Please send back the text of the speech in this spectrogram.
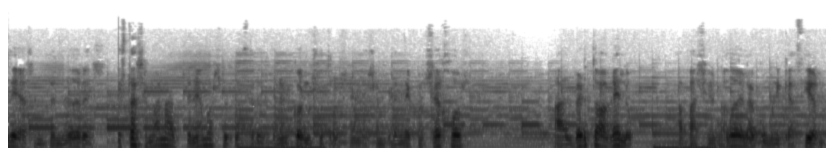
días emprendedores. Esta semana tenemos el placer de tener con nosotros en los Emprende Consejos a Alberto Aguelo, apasionado de la comunicación,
